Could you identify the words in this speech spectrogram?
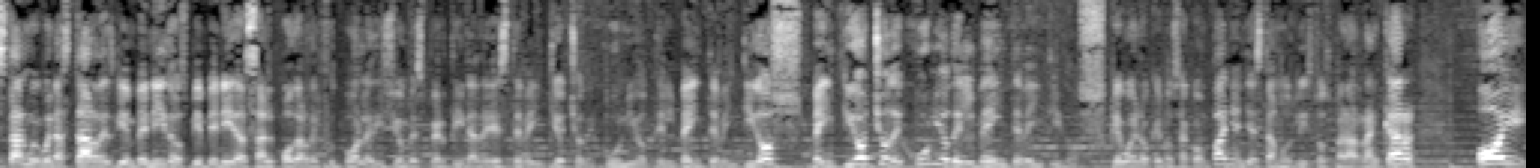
Están? Muy buenas tardes, bienvenidos, bienvenidas al Poder del Fútbol, la edición vespertina de este 28 de junio del 2022. 28 de junio del 2022. Qué bueno que nos acompañan, ya estamos listos para arrancar. Hoy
